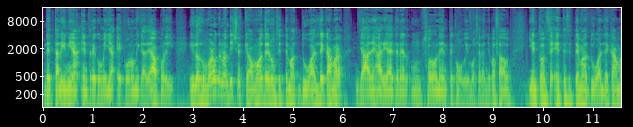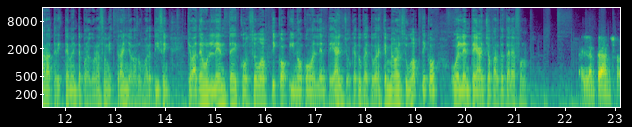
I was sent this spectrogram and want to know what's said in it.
de esta línea, entre comillas, económica de Apple. Y, los rumores que nos han dicho es que vamos a tener un sistema dual de cámara, ya dejaría de tener un solo lente, como vimos el año pasado. Y entonces este sistema dual de cámara, tristemente, por alguna razón extraña, los rumores dicen que va a tener un lente con zoom óptico y no con el lente ancho. ¿Qué tú crees? ¿Tú crees que es mejor el zoom óptico o el lente ancho para tu teléfono? El lente ancho,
